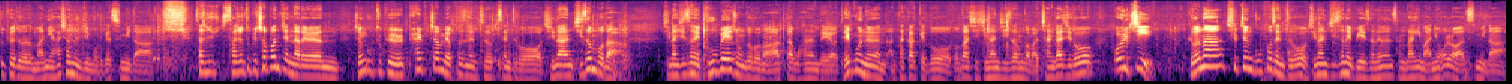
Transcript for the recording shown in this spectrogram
투표들은 많이 하셨는지 모르겠습니다. 사전 사전 투표 첫 번째 날은 전국 투표율 8점 몇 퍼센트로 지난 지선보다 지난 지선의 두 배 정도로 나왔다고 하는데요. 대구는 안타깝게도 또다시 지난 지선과 마찬가지로 꼴찌. 그러나 7.9%로 지난 지선에 비해서는 상당히 많이 올라왔습니다.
